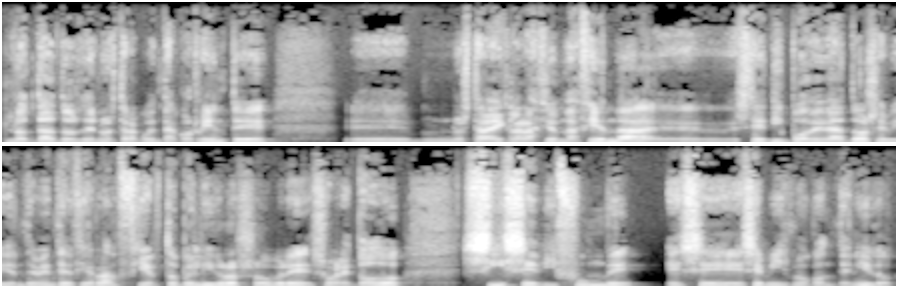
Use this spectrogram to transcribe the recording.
los datos de nuestra cuenta corriente, eh, nuestra declaración de Hacienda. este tipo de datos, evidentemente, encierran cierto peligro sobre, sobre todo, si se difunde ese, ese mismo contenido.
